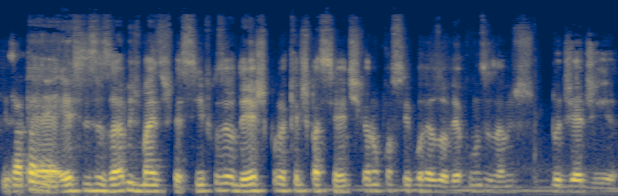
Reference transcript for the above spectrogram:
Exatamente. É, esses exames mais específicos eu deixo para aqueles pacientes que eu não consigo resolver com os exames do dia a dia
